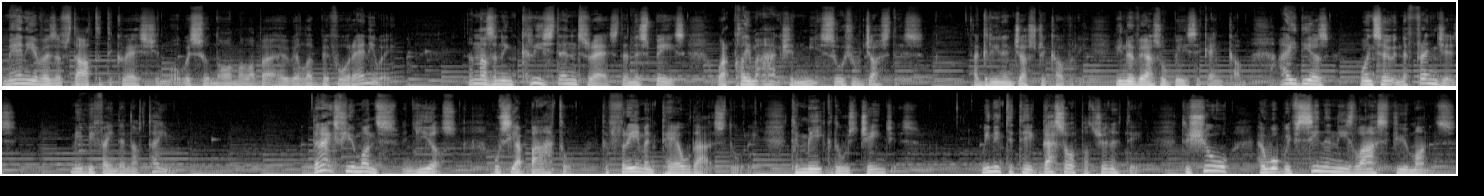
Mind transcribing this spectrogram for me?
many of us have started to question what was so normal about how we lived before anyway. And there's an increased interest in the space where climate action meets social justice, a green and just recovery, universal basic income, ideas once out in the fringes may be finding their time. The next few months and years will see a battle to frame and tell that story, to make those changes. We need to take this opportunity to show how what we've seen in these last few months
